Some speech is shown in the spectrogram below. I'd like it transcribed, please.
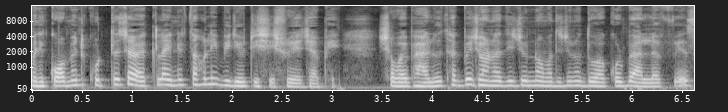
মানে কমেন্ট করতে চাও এক লাইনের, তাহলেই ভিডিওটি শেষ হয়ে যাবে। সবাই ভালো থাকবে। ঝর্ণাদির জন্য আমাদের জন্য দোয়া করবে। আল্লাহ হাফেজ।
